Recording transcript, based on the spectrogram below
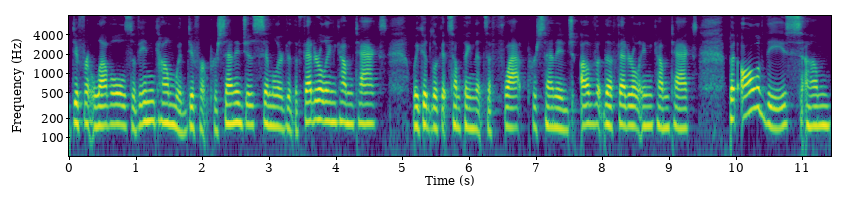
different levels of income with different percentages similar to the federal income tax. We could look at something that's a flat percentage of the federal income tax. But all of these um,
